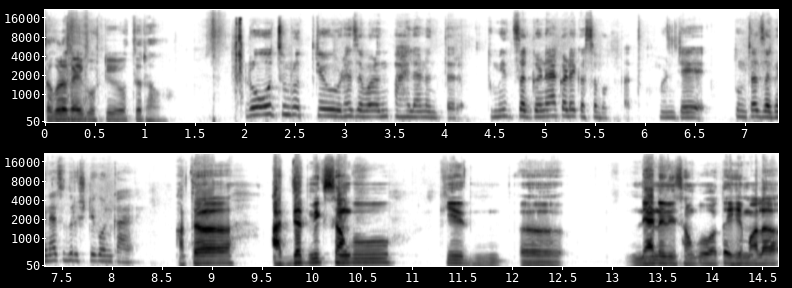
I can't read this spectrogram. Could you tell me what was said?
सगळं काही गोष्टी व्यवस्थित राहावं रोज मृत्यू एवढ्या जवळून पाहिल्यानंतर तुम्ही जगण्याकडे कसं बघतात? म्हणजे तुमचा जगण्याचा दृष्टिकोन काय आहे? आता आध्यात्मिक सांगू की अ, ज्ञानाने सांगू आता हे मला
